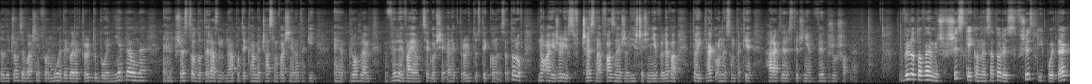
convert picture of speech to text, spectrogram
dotyczące właśnie formuły tego elektrolitu były niepełne, e, przez co do teraz napotykamy czasem właśnie na taki problem wylewającego się elektrolitu z tych kondensatorów. No a jeżeli jest wczesna faza, jeżeli jeszcze się nie wylewa, to i tak one są takie charakterystycznie wybrzuszone. Wylutowałem już wszystkie kondensatory z wszystkich płytek.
